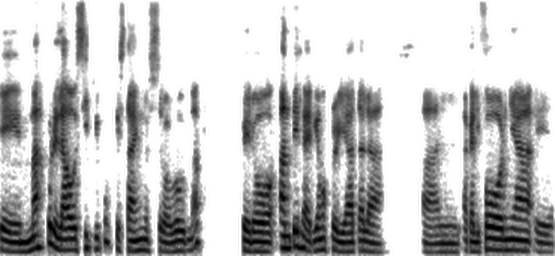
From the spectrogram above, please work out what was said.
eh, más por el lado de cítricos que está en nuestro roadmap, pero antes le daríamos prioridad a, la, a, California, eh,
